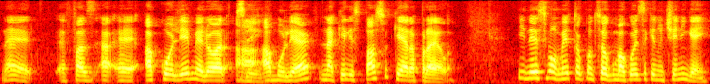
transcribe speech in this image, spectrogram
né, é, faz, é, acolher melhor a, a, mulher naquele espaço que era para ela. E nesse momento aconteceu alguma coisa que não tinha ninguém.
